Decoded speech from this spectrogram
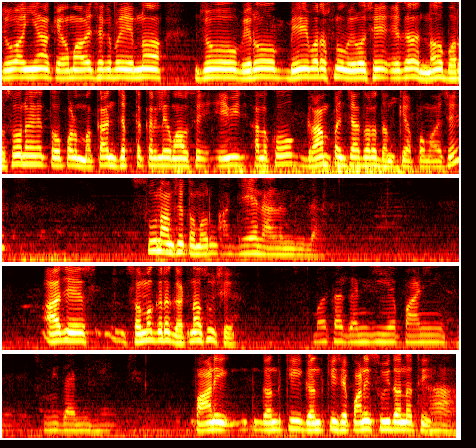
જો અહીંયા કહેવામાં આવે છે કે ભાઈ એમનો જો વેરો બે વર્ષનો વેરો છે એ કદાચ ન ભરશો ને તો પણ મકાન જપ્ત કરી લેવામાં આવશે એવી આ લોકો ગ્રામ પંચાયત દ્વારા ધમકી આપવામાં આવે છે. શું નામ છે તમારું? આ જૈન આનંદીલાલ. આજે સમગ્ર ઘટના શું છે? બસ આ ગંદકી છે પાણીની સુવિધાની સુવિધા નહીં પાણી ગંદકી ગંદકી છે પાણી સુવિધા નથી. હા.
